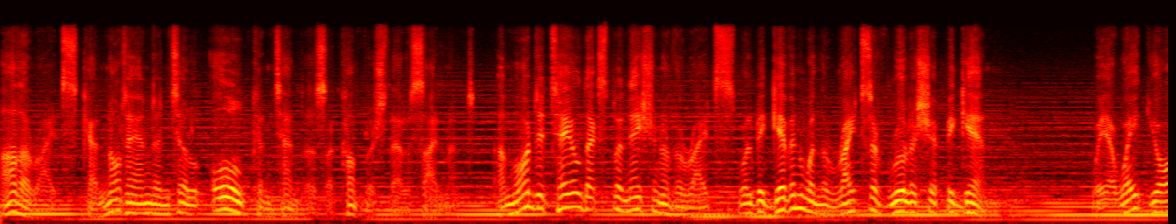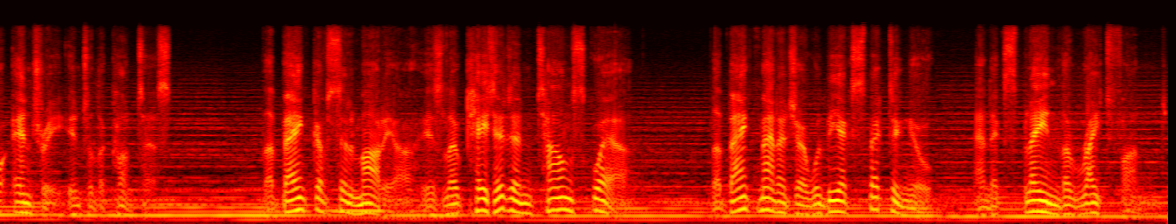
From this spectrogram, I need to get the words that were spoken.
Other rites cannot end until all contenders accomplish their assignment. A more detailed explanation of the rites will be given when the rites of rulership begin. We await your entry into the contest. The Bank of Silmaria is located in Town Square. The bank manager will be expecting you and explain the rite fund.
